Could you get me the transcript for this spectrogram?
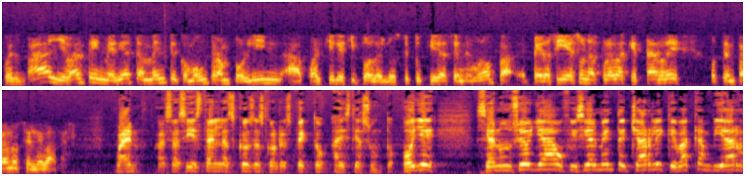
pues va a llevarte inmediatamente como un trampolín a cualquier equipo de los que tú quieras en Europa, pero sí es una prueba que tarde o temprano se le va a dar. Bueno, pues así están las cosas con respecto a este asunto. Oye, se anunció ya oficialmente, Charlie, que va a cambiar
